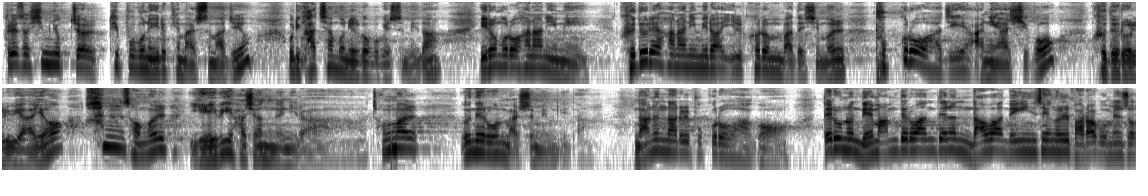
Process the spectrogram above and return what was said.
그래서 16절 뒷부분에 이렇게 말씀하지요. 우리 같이 한번 읽어보겠습니다. 이러므로 하나님이 그들의 하나님이라 일컬음 받으심을 부끄러워하지 아니하시고 그들을 위하여 한 성을 예비하셨느니라. 정말 은혜로운 말씀입니다. 나는 나를 부끄러워하고 때로는 내 마음대로 안 되는 나와 내 인생을 바라보면서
